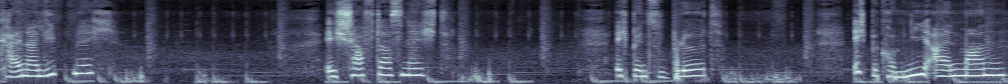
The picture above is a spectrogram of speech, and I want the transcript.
keiner liebt mich. Ich schaffe das nicht. Ich bin zu blöd. Ich bekomme nie einen Mann.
